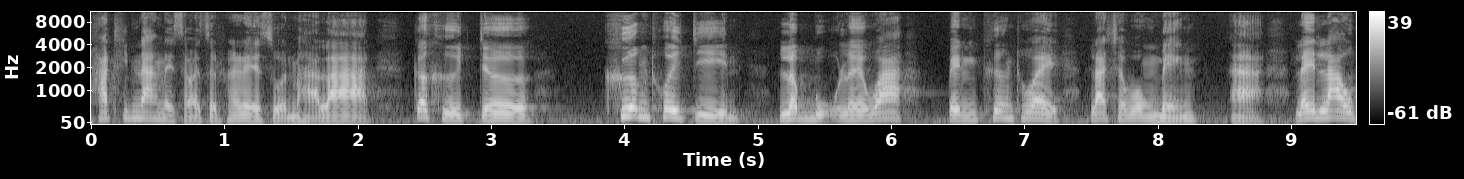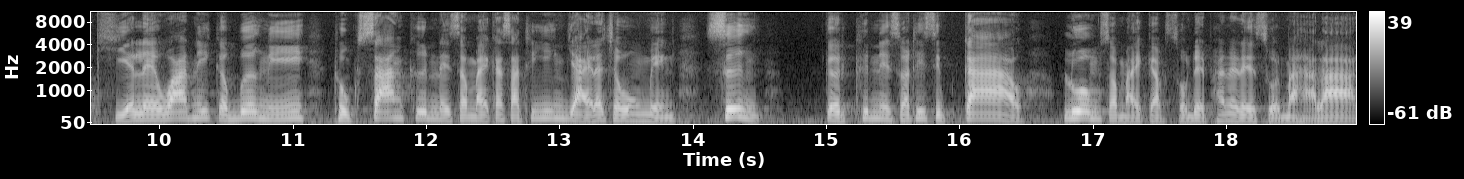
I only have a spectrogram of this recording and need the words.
พระที่นั่งในสมัยสมเด็จพระนเรศวรมหาราช ก็คือเจอเครื่องถ้วยจีน ระบุเลยว่าเป็นเครื่องถ้วยราชวงศ์เหม็งอ่าไล่เล่าเขียนเลยว่านี่กระเบื้องนี้ถูกสร้างขึ้นในสมัยกษัตริย์ที่ยิ่งใหญ่ราชวงศ์เหม็ง ซึ่งเกิดขึ้นในศตวรรษที่ 19 ร่วมสมัยกับสมเด็จพระนเรศวรมหาราช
